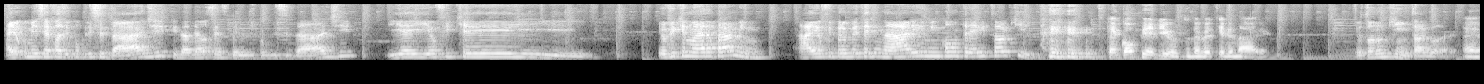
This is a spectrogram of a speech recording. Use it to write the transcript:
Aí eu comecei a fazer publicidade, fiz até o sexto período de publicidade, e aí eu fiquei. Eu vi que não era para mim. Aí eu fui pra veterinária e me encontrei e tô aqui. Você tá em qual período da veterinária? Eu tô no quinto agora. É.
